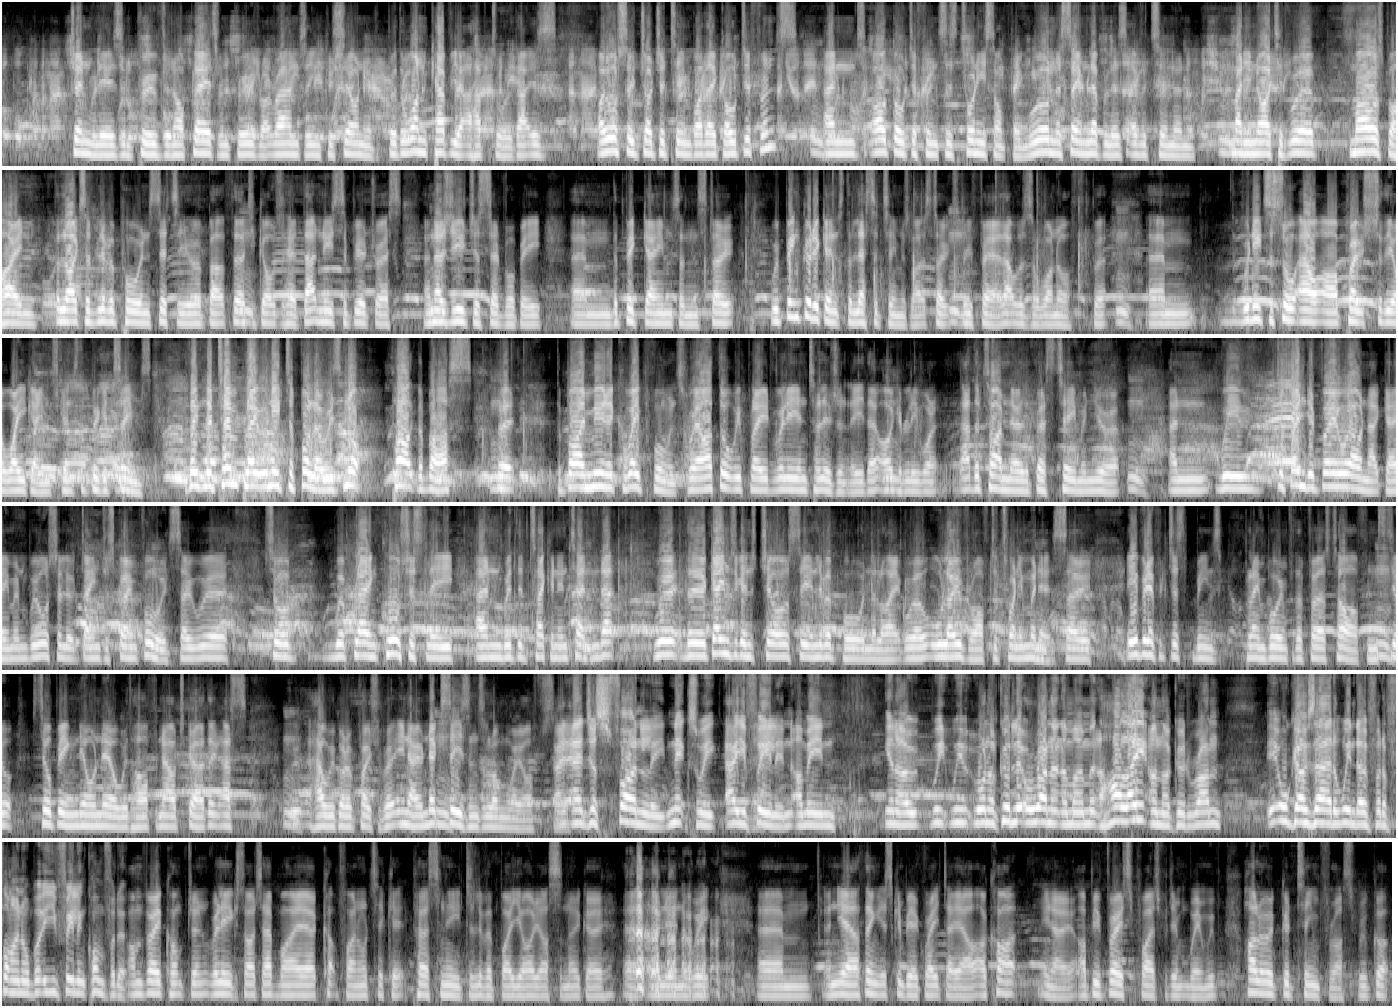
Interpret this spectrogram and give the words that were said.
generally has improved and our players have improved, like Ramsey and Koscielny. But the one caveat I have to all of that is I also judge a team by their goal difference, and our goal difference is 20 something. We're on the same level as Everton and Man United. We're miles behind the likes of Liverpool and City, who are about 30 goals ahead. That needs to be addressed. And as you just said, Robbie, um, the big games and Stoke, we've been good against the lesser teams like Stoke, to be fair. That was a one off. But um, we need to sort out our approach to the away games against the bigger teams. I think the template we need to follow is not park the bus, but the Bayern Munich away performance, where I thought we played really intelligently. They're mm. arguably one, at the time they were the best team in Europe, and we defended very well in that game, and we also looked dangerous going forward. So we're sort of we're playing cautiously and with the attacking intent. And that we're, the games against Chelsea and Liverpool and the like were all over after 20 minutes. So even if it just means playing boring for the first half and hmm. still still being nil nil with half an hour to go, I think that's hmm. how we've got to approach it. But you know, next hmm. season's a long way off. So. And, and just finally, next week, how you feeling? I mean, you know, we, we- we're on a good little run at the moment. Hull on a good run. It all goes out of the window for the final, but are you feeling confident? I'm very confident, really excited to have my uh, cup final ticket personally delivered by Yaya Sanogo uh, earlier in the week. Um, and yeah, I think it's going to be a great day out. I can't, you know, I'd be very surprised if we didn't win. We've Hull are a good team for us. We've got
